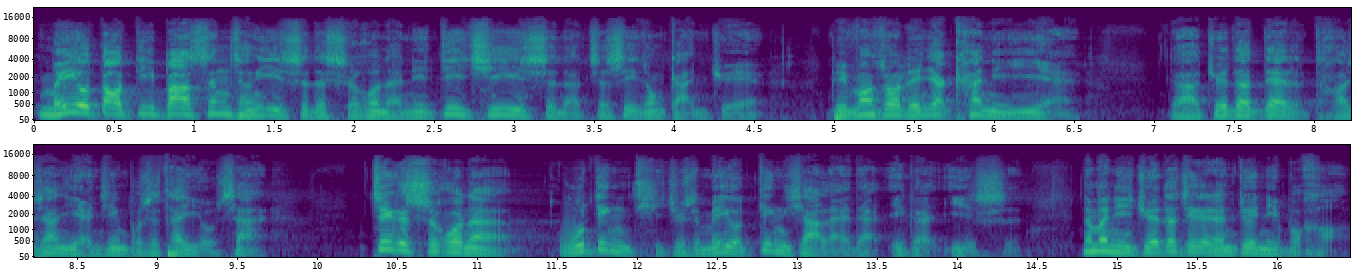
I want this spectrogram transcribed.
没有到第八深层意识的时候呢，你第七意识呢只是一种感觉。比方说，人家看你一眼，对吧？觉得戴好像眼睛不是太友善，这个时候呢，无定体就是没有定下来的一个意识。那么你觉得这个人对你不好，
